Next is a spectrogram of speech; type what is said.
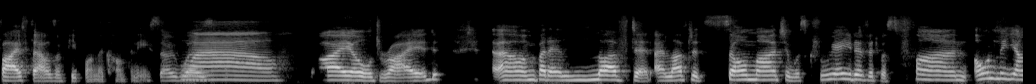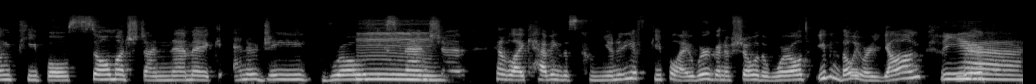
5,000 people in the company. So it was Wow. wild ride um, but i loved it i loved it so much it was creative it was fun only young people so much dynamic energy growth Mm. expansion kind of like having this community of people I we're going to show the world even though we were young Yeah.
